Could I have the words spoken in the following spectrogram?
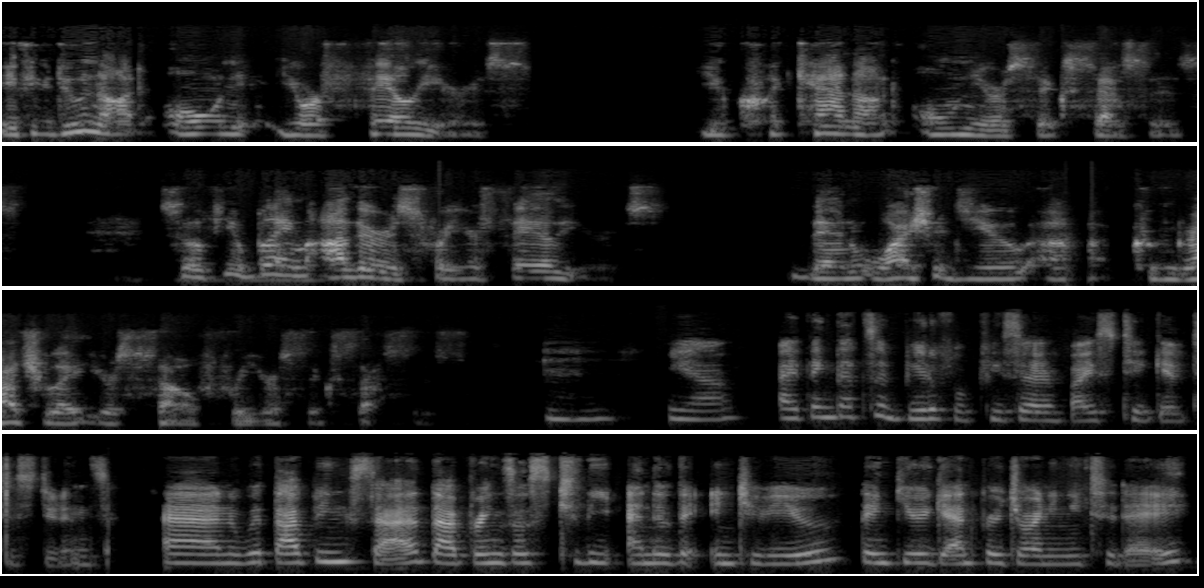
if you do not own your failures, you cannot own your successes. So if you blame others for your failures, then why should you uh, congratulate yourself for your successes? Mm-hmm. Yeah, I think that's a beautiful piece of advice to give to students. And with that being said, that brings us to the end of the interview. Thank you again for joining me today.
